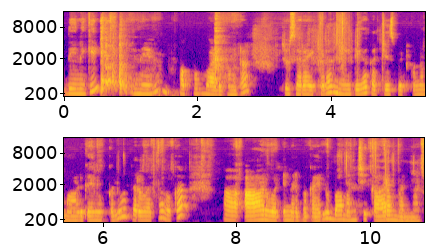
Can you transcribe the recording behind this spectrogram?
దీనికి నేను పప్పు వాడుకుంటా. చూసారా ఇక్కడ నీట్గా కట్ చేసి పెట్టుకున్న మామిడికాయ ముక్కలు తర్వాత ఒక ఆరు వట్టి మిరపకాయలు. బాగా మంచి కారం అనమాట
